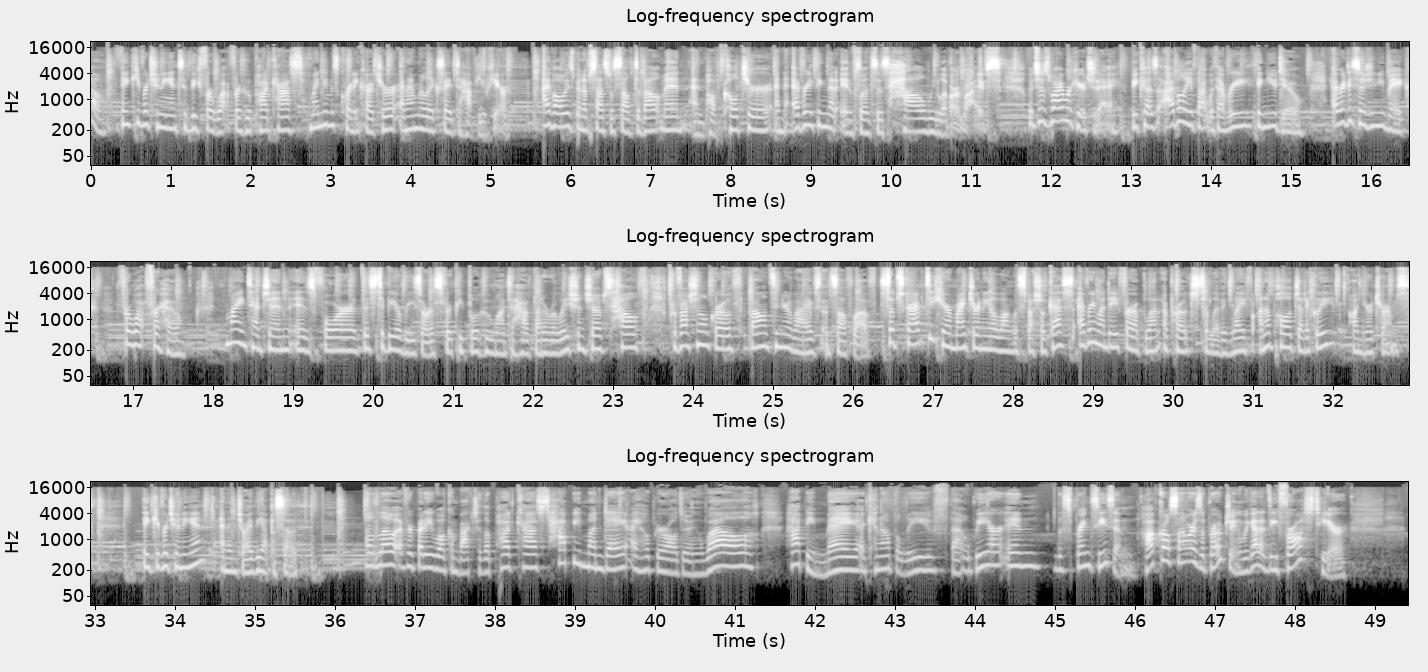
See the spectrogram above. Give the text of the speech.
Hello. Thank you for tuning into the For What For Who podcast. My name is Courtney Croucher, and I'm really excited to have you here. I've always been obsessed with self development and pop culture and everything that influences how we live our lives, which is why we're here today. Because I believe that with everything you do, every decision you make, for what, for who, my intention is for this to be a resource for people who want to have better relationships, health, professional growth, balance in your lives, and self love. Subscribe to hear my journey along with special guests every Monday for a blunt approach to living life unapologetically on your terms. Thank you for tuning in and enjoy the episode. Hello, everybody. Welcome back to the podcast. Happy Monday. I hope you're all doing well. Happy May. I cannot believe that we are in the spring season. Hot girl summer is approaching. We got to defrost here.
